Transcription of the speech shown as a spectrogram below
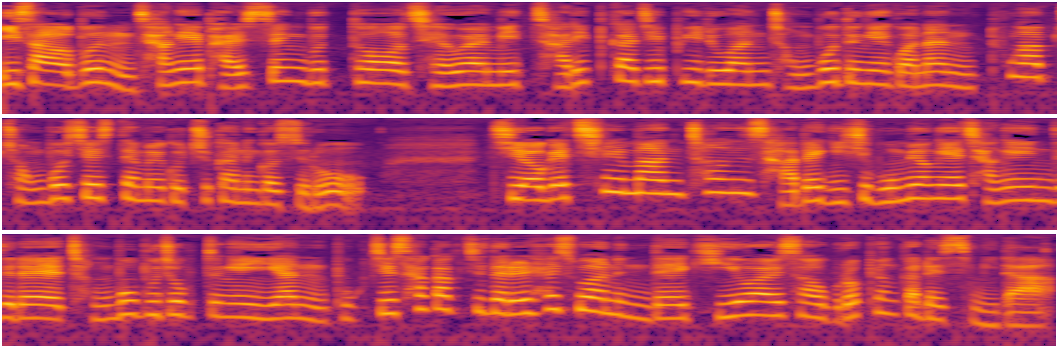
이 사업은 장애 발생부터 재활 및 자립까지 필요한 정보 등에 관한 통합 정보 시스템을 구축하는 것으로 지역의 7만 1,425명의 장애인들의 정보 부족 등에 의한 복지 사각지대를 해소하는 데 기여할 사업으로 평가됐습니다.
